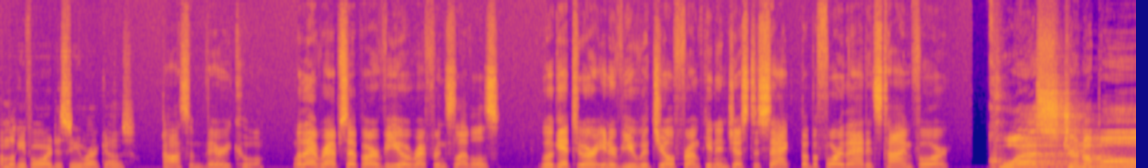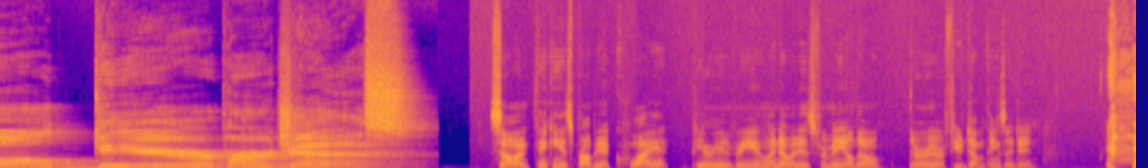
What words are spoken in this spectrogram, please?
I'm looking forward to see where it goes. Awesome, very cool. Well, that wraps up our VO reference levels. We'll get to our interview with Joel Froomkin in just a sec, but before that, it's time for questionable gear purchase. So I'm thinking it's probably a quiet period for you. I know it is for me, although there are a few dumb things I did.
